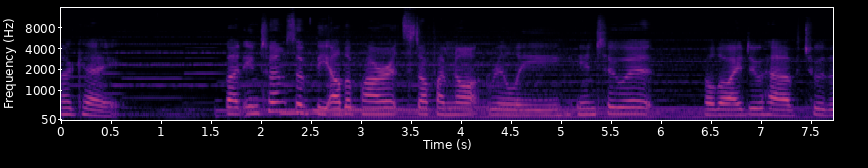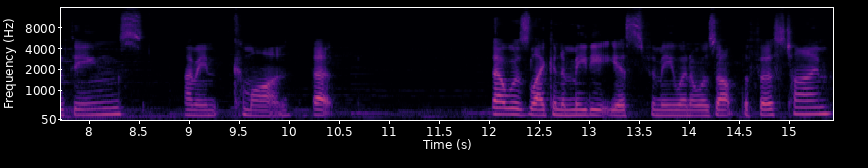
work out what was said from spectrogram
Okay. But in terms of the other pirate stuff, I'm not really into it. Although I do have two of the things. I mean, come on. That that was like an immediate yes for me when it was up the first time.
